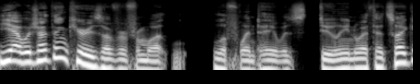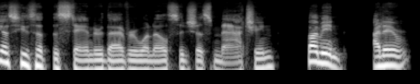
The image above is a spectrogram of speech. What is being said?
Yeah, which I think carries over from what LaFuente was doing with it. So I guess he's at the standard that everyone else is just matching. But I mean, I didn't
